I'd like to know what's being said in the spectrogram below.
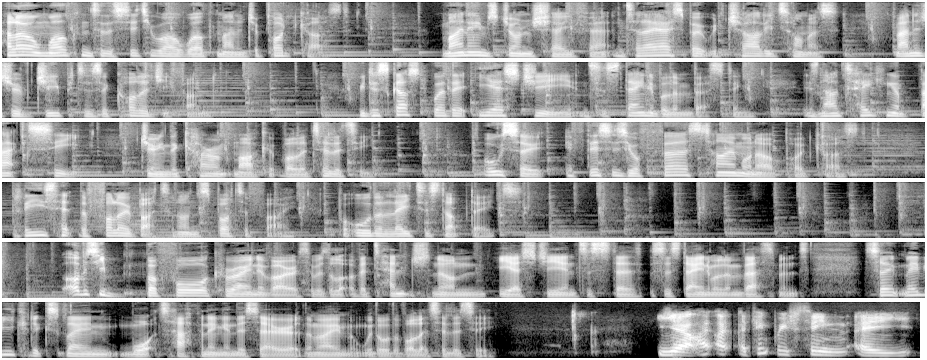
Hello and welcome to the Citywire Wealth Manager podcast. My name's John Schaefer, and today I spoke with Charlie Thomas, manager of Jupiter's Ecology Fund. We discussed whether ESG and sustainable investing is now taking a back seat during the current market volatility. Also, if this is your first time on our podcast, please hit the follow button on Spotify for all the latest updates. Obviously, before coronavirus, there was a lot of attention on ESG and sustainable investments. So maybe you could explain what's happening in this area at the moment with all the volatility. Yeah, I, I think we've seen a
